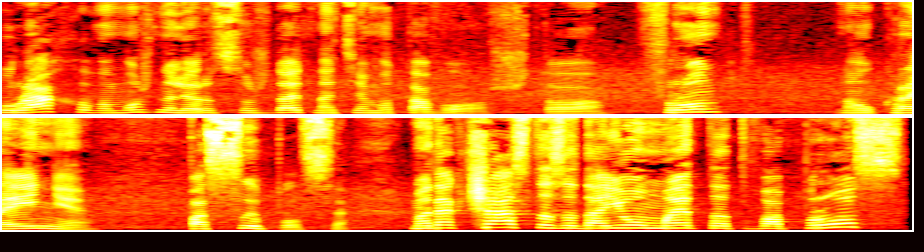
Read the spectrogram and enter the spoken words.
Курахова можно ли рассуждать на тему того, что фронт на Украине посыпался? Мы так часто задаем этот вопрос,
